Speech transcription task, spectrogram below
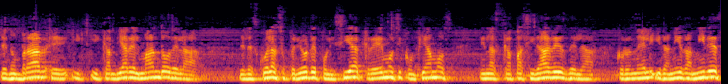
de nombrar eh, y, cambiar el mando de la, de la Escuela Superior de Policía. Creemos y confiamos en las capacidades de la coronel Iraní Ramírez.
